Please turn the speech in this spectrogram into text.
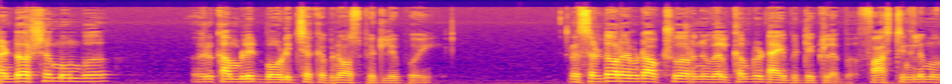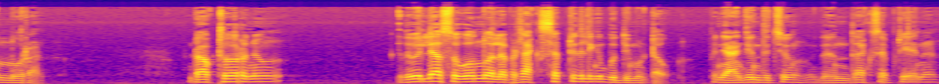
രണ്ട് വർഷം മുമ്പ് ഒരു കംപ്ലീറ്റ് ബോഡി ചെക്കപ്പിന് ഹോസ്പിറ്റലിൽ പോയി. റിസൾട്ട് പറഞ്ഞപ്പോൾ ഡോക്ടർ പറഞ്ഞു വെൽക്കം ടു ഡയബറ്റിക് ക്ലബ്ബ് ഫാസ്റ്റിങ്ങിൽ മുന്നൂറാണ്. ഡോക്ടർ പറഞ്ഞു ഇത് വലിയ അസുഖമൊന്നുമല്ല പക്ഷെ അക്സെപ്റ്റ് ചെയ്തില്ലെങ്കിൽ ബുദ്ധിമുട്ടാവും. അപ്പം ഞാൻ ചിന്തിച്ചു ഇതെന്ത് അക്സെപ്റ്റ് ചെയ്യാനാണ്?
